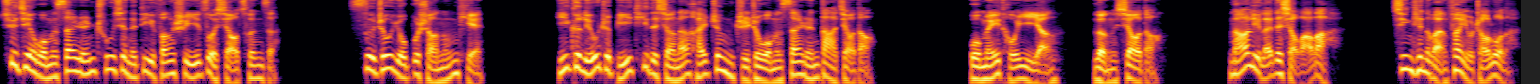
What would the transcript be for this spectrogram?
却见我们三人出现的地方是一座小村子，四周有不少农田。一个流着鼻涕的小男孩正指着我们三人大叫道：“我眉头一扬，冷笑道。”哪里来的小娃娃？今天的晚饭有着落了。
